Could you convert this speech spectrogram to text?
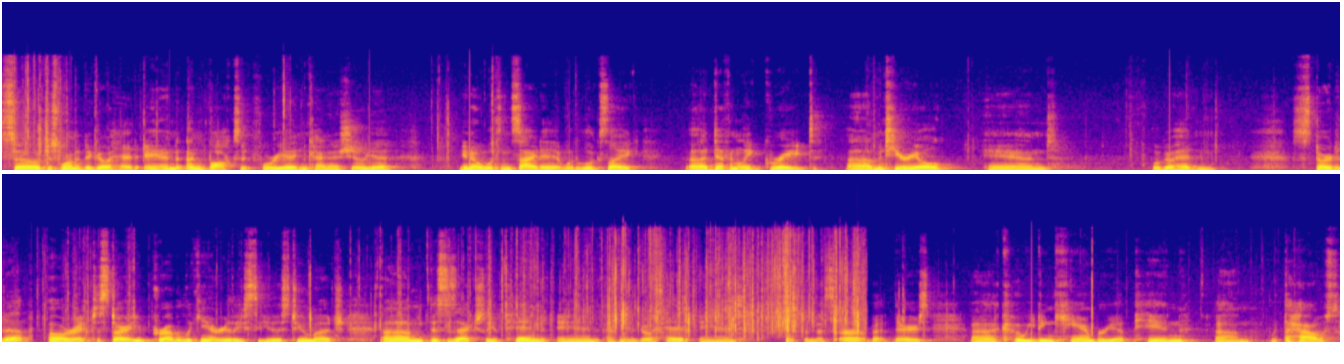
so just wanted to go ahead and unbox it for you and kind of show you, you know, what's inside it, what it looks like. Uh, definitely great uh, material and we'll go ahead and start it up. All right, to start, you probably can't really see this too much. Um, this is actually a pin and I'm gonna go ahead and open this up, but there's a Coheed and Cambria pin um, with the house.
